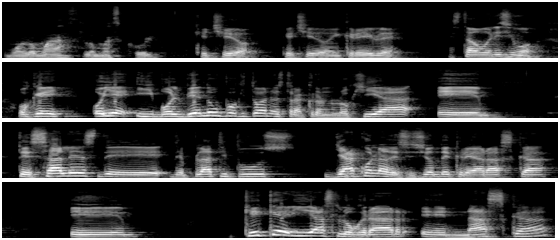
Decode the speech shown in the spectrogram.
como lo más, lo más cool. Qué chido, qué chido, increíble. Está buenísimo. Ok, oye, y volviendo un poquito a nuestra cronología, eh, te sales de, de, Platypus ya con la decisión de crear Aska. Eh, ¿Qué querías lograr en Nazca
